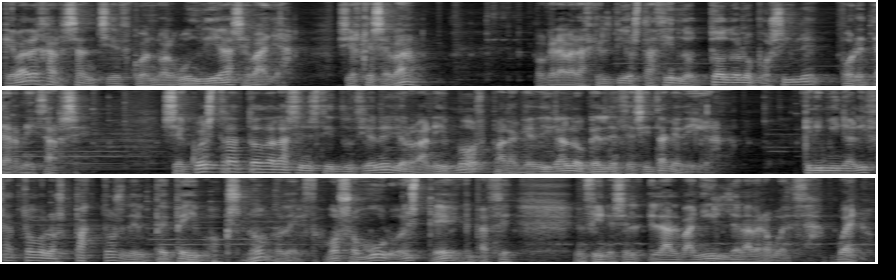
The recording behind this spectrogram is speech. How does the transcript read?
que va a dejar Sánchez cuando algún día se vaya, si es que se va, porque la verdad es que el tío está haciendo todo lo posible por eternizarse. Secuestra todas las instituciones y organismos para que digan lo que él necesita que digan. Criminaliza todos los pactos del PP y Vox, ¿no? Lo del famoso muro este, que parece, en fin, es el, el albañil de la vergüenza. Bueno,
